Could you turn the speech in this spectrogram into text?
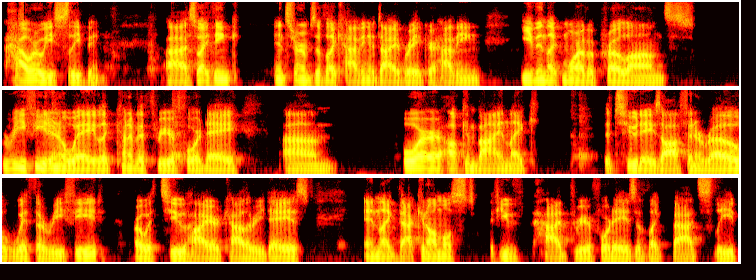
how are we sleeping uh, so i think in terms of like having a diet break or having even like more of a prolonged refeed in a way, like kind of a three or four day. Um, or I'll combine like the two days off in a row with a refeed or with two higher calorie days. And like that can almost, if you've had three or four days of like bad sleep,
